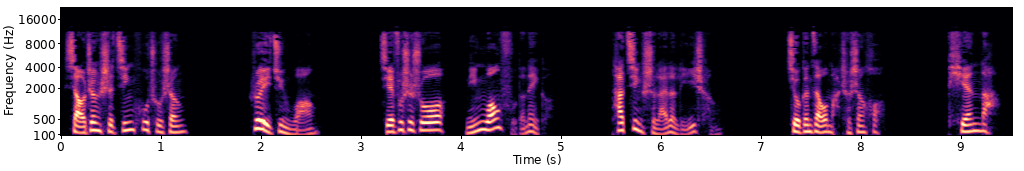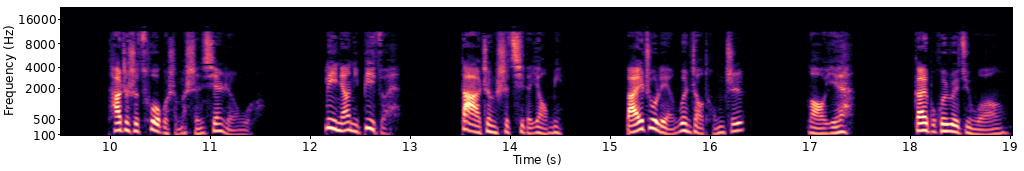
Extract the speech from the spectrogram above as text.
小郑氏惊呼出声：“瑞郡王，姐夫是说宁王府的那个？他竟是来了离城，就跟在我马车身后。天哪！”他这是错过什么神仙人物了？丽娘，你闭嘴！大正是气得要命，白住脸问赵同之：“老爷，该不会瑞郡王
